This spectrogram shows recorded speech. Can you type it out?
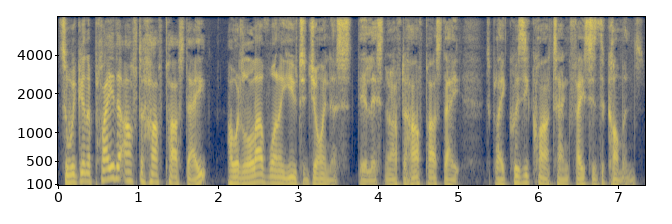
So we're going to play that after half past eight. I would love one of you to join us, dear listener, after half past eight to play Quizzy Kwarteng faces the Commons.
